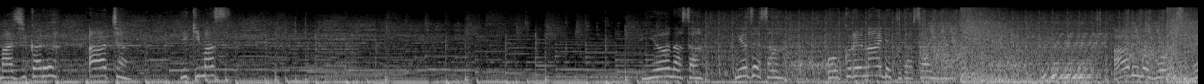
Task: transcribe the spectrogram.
マジカルあーちゃん行きます。ユーナさんミュゼさん遅れないでくださいね。あるの方ですね。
